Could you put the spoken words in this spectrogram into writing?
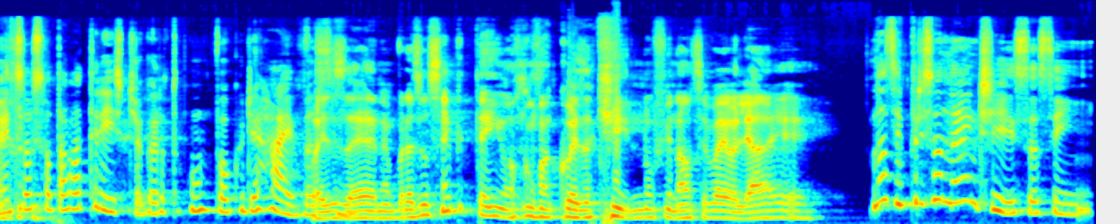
Antes eu só tava triste, agora eu tô com um pouco de raiva. Pois assim. é, né? O Brasil sempre tem alguma coisa que no final você vai olhar e é Nossa, impressionante isso, assim.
